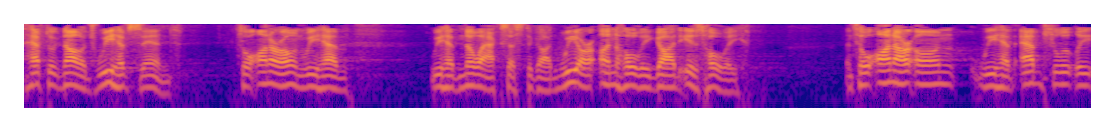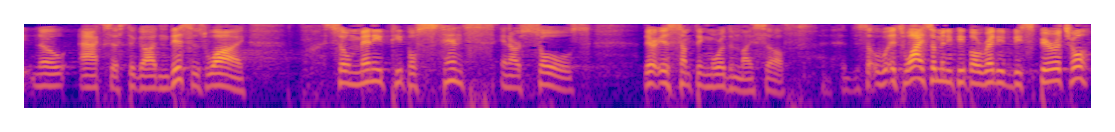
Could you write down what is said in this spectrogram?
have to acknowledge we have sinned. So on our own, we have, we have no access to God. We are unholy. God is holy. And so on our own, we have absolutely no access to God. And this is why so many people sense in our souls there is something more than myself. So it's why so many people are ready to be spiritual,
